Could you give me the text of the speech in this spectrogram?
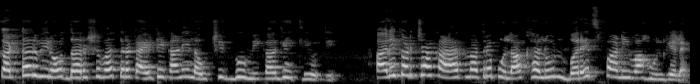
कट्टर विरोध दर्शवत तर काही ठिकाणी लवचिक भूमिका घेतली होती. अलीकडच्या काळात मात्र पुलाखालून बरेच पाणी वाहून गेलंय.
